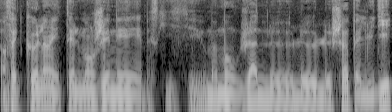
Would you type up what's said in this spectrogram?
en fait, Colin est tellement gêné, parce qu'au moment où Jeanne le, chope, elle lui dit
